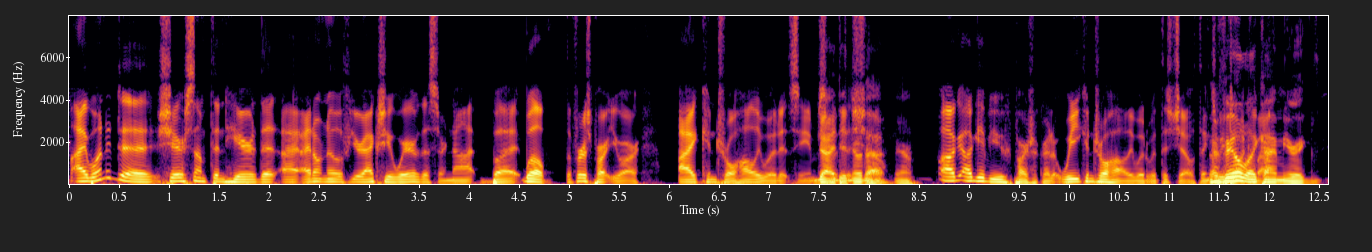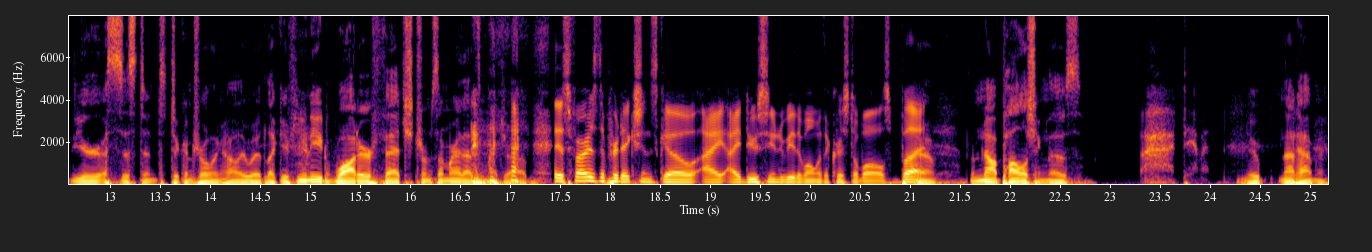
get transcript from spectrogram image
I wanted to share something here that I, I don't know if you're actually aware of this or not, but well, the first part you are. I control Hollywood. It seems. Yeah, I didn't know this that. Yeah, I'll, I'll give you partial credit. We control Hollywood with the show. Things I feel like about. I'm your your assistant to controlling Hollywood. Like if you need water fetched from somewhere, that's my job. As far as the predictions go, I, I do seem to be the one with the crystal balls, but Yeah. I'm not polishing those. ah, damn it, Nope, not happening.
